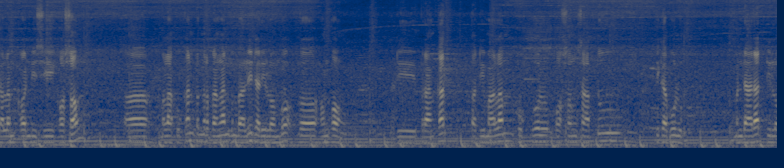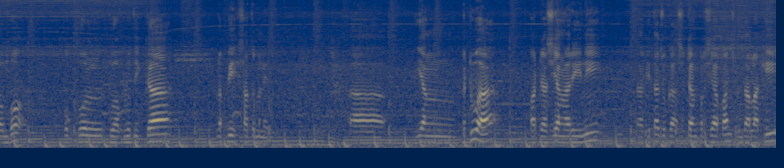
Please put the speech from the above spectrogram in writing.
dalam kondisi kosong eh, melakukan penerbangan kembali dari Lombok ke Hong Kong. Jadi berangkat tadi malam pukul 01.30 mendarat di Lombok pukul 23 lebih satu menit. Eh, yang kedua pada siang hari ini eh, kita juga sedang persiapan sebentar lagi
